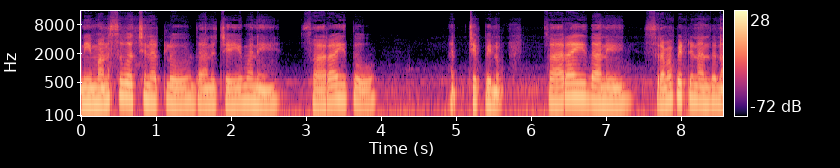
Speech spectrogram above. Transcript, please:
నీ మనసు వచ్చినట్లు దాన్ని చేయమని సారాయితో చెప్పెను. సారాయి దాని శ్రమ పెట్టినందున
